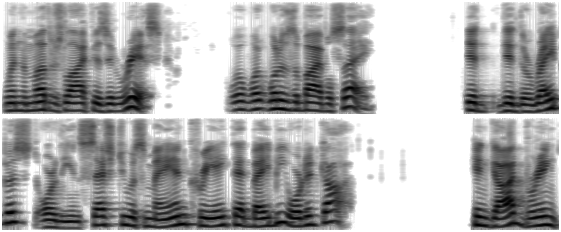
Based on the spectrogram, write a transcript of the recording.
when the mother's life is at risk? Well, what, what does the Bible say? Did, did the rapist or the incestuous man create that baby, or did God? Can God bring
